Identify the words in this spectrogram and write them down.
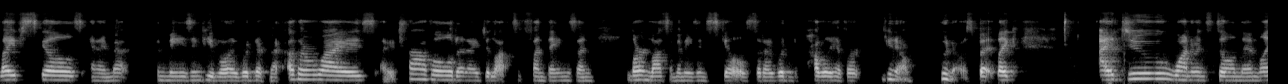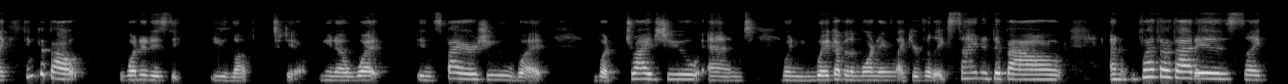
life skills and I met amazing people I wouldn't have met otherwise. I traveled and I did lots of fun things and learned lots of amazing skills that I wouldn't probably have, you know, who knows. But like, I do want to instill in them, like, think about what it is that you love to do. You know, what inspires you, what what drives you and when you wake up in the morning like you're really excited about and whether that is like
